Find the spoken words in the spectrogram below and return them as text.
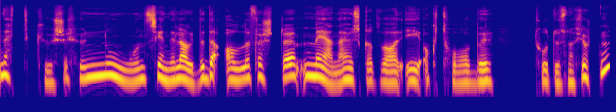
nettkurset hun noensinne lagde. Det aller første mener jeg husker at var i oktober 2014,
